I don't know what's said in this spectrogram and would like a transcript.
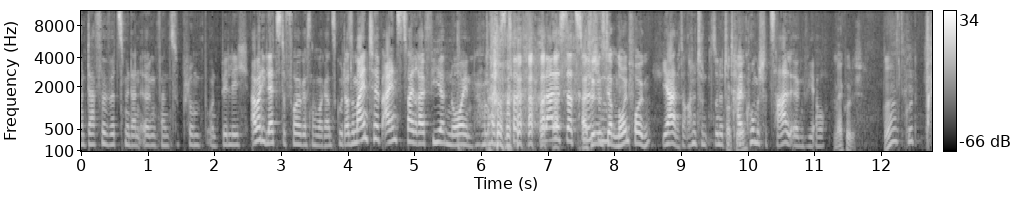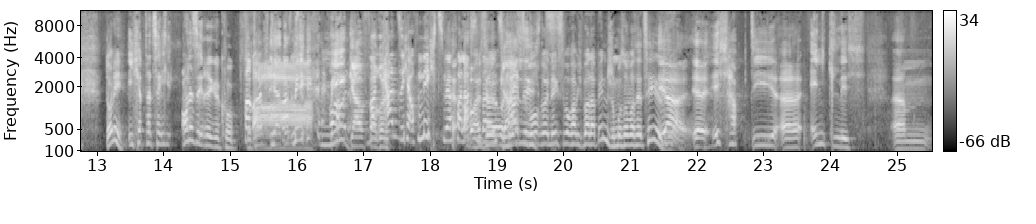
Und dafür wird es mir dann irgendwann zu plump und billig. Aber die letzte Folge ist nochmal ganz gut. Also mein Tipp: 1, 2, 3, 4, 9. Und alles, und alles dazwischen. Also ja neun Folgen. ja, das ist auch eine, so eine total Okay. komische Zahl irgendwie auch. Merkwürdig. Ja, gut. Donny, Ich habe tatsächlich auch eine Serie geguckt. Total, ja, me mega Man verrückt. kann sich auf nichts mehr verlassen weißt bei du, uns. nächste. Woche, nächste Woche habe ich bei der Binge und muss noch was erzählen. Ja, äh, ich habe die äh, endlich ähm,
